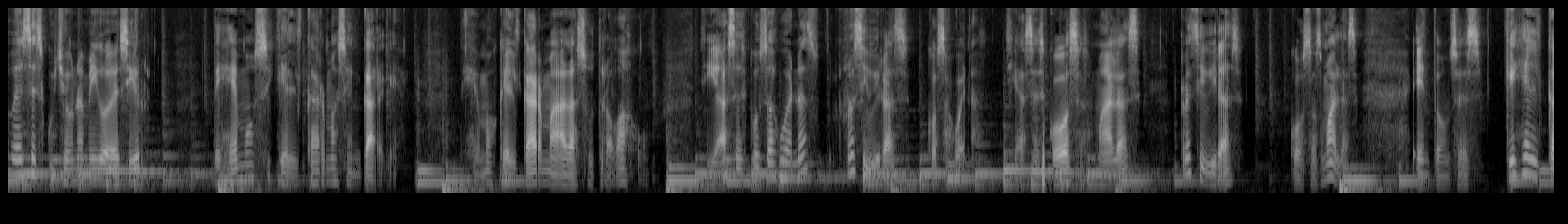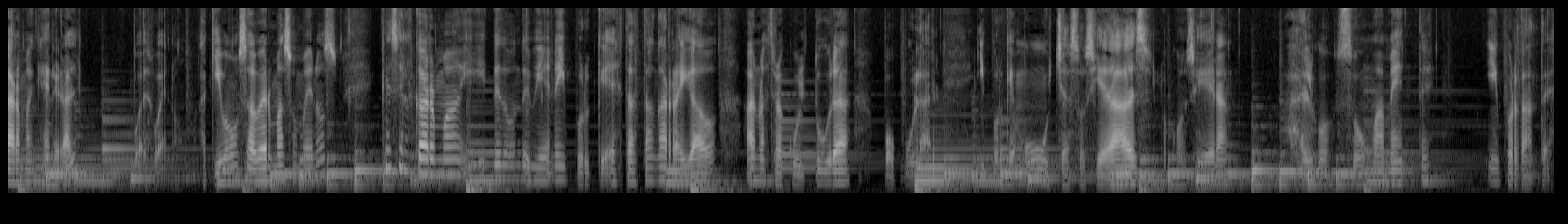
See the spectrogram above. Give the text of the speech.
vez escuché a un amigo decir, dejemos que el karma se encargue, dejemos que el karma haga su trabajo. Si haces cosas buenas, recibirás cosas buenas. Si haces cosas malas, recibirás cosas malas. Entonces, ¿qué es el karma en general? Pues bueno, aquí vamos a ver más o menos qué es el karma y de dónde viene y por qué está tan arraigado a nuestra cultura popular y por qué muchas sociedades lo consideran algo sumamente importante.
